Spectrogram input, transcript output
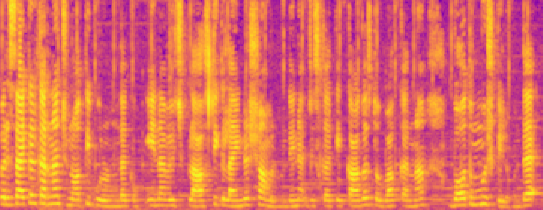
ਪਰ ਰੀਸਾਈਕਲ ਕਰਨਾ ਚੁਣੌਤੀਪੂਰਨ ਹੁੰਦਾ ਹੈ ਕਿਉਂਕਿ ਇਹਨਾਂ ਵਿੱਚ ਪਲਾਸਟਿਕ ਲਾਈਨਰ ਸ਼ਾਮਲ ਹੁੰਦੇ ਨੇ, ਜਿਸ ਕਰਕੇ ਕਾਗਜ਼ ਤੋਂ ਵੱਖ ਕਰਨਾ ਬਹੁਤ ਮੁਸ਼ਕਿਲ ਹੁੰਦਾ ਹੈ।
